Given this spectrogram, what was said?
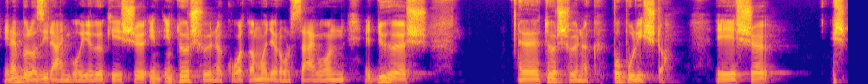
Én ebből az irányból jövök, és én, én törzsfőnök voltam Magyarországon, egy dühös törzsfőnök, populista. És, és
